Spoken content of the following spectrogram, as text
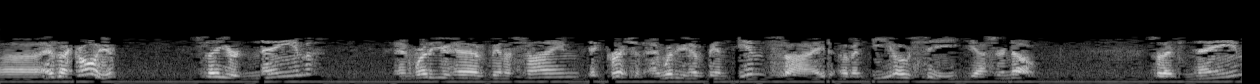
Uh, as I call you, say your name and whether you have been assigned, correction, and whether you have been inside of an EOC, yes or no. So that's name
